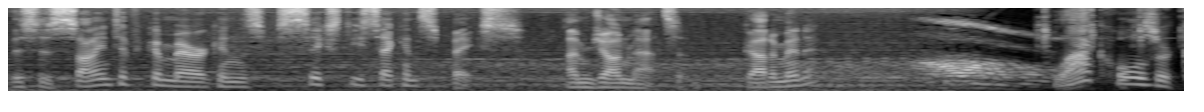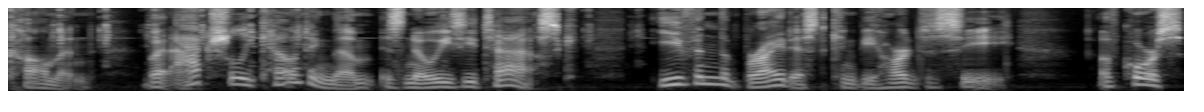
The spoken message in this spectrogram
This is Scientific American's 60 Second Space. I'm John Matson. Got a minute? Black holes are common, but actually counting them is no easy task. Even the brightest can be hard to see. Of course,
